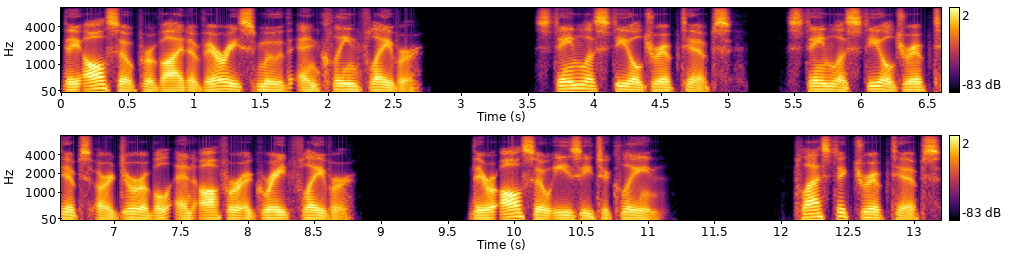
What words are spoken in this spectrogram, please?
They also provide a very smooth and clean flavor. Stainless steel drip tips, stainless steel drip tips are durable and offer a great flavor. They're also easy to clean. Plastic drip tips,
